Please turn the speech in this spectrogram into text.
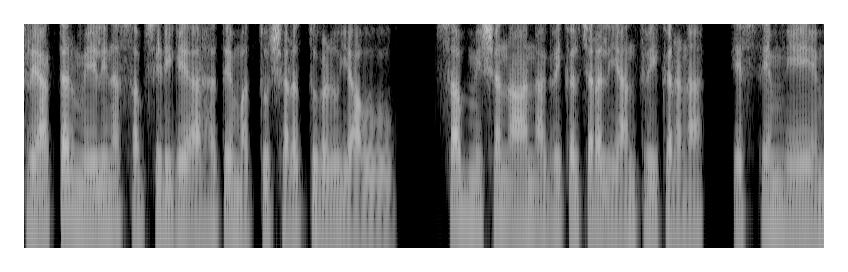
ಟ್ರ್ಯಾಕ್ಟರ್ ಮೇಲಿನ ಸಬ್ಸಿಡಿಗೆ ಅರ್ಹತೆ ಮತ್ತು ಷರತ್ತುಗಳು ಯಾವುವು? ಸಬ್ ಮಿಷನ್ ಆನ್ ಅಗ್ರಿಕಲ್ಚರಲ್ ಯಾಂತ್ರೀಕರಣ, ಎಸ್ಎಂಎಎಂ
